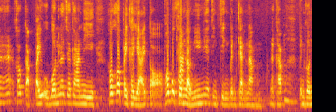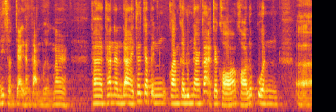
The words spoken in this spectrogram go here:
นะฮะเขากลับไปอุบลราชธานีเขาก็ไปขยายต่อ เพราะบุคคลค่ะเหล่านี้เนี่ยจริง ๆ เป็นแกนนำนะครับ เป็นคนที่สนใจทางการเมืองมาก ถ้าถ้านั้นได้ถ้าจะเป็นความกรุณาก็อาจจะขอขอรบกวนเอ่อ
